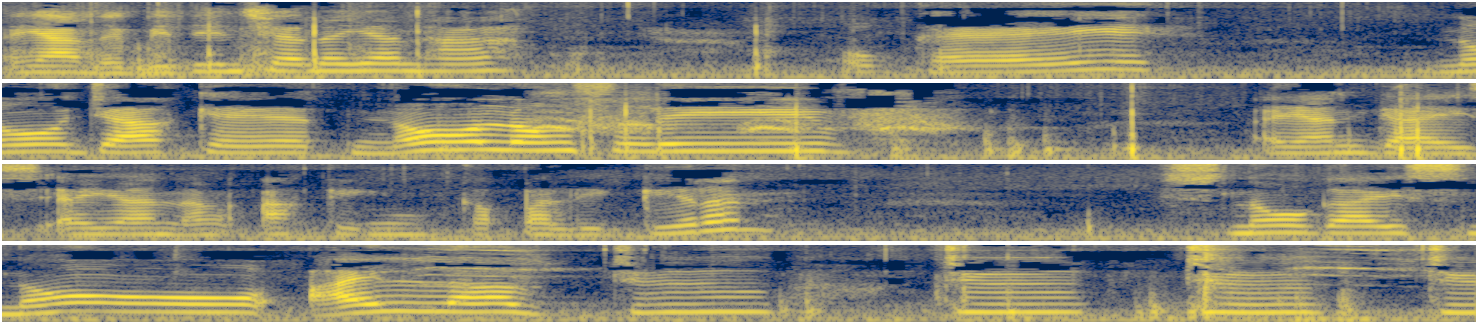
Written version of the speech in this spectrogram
Ayan, ebidensya na yan ha. Okay. No jacket, no long sleeve. Ayan guys, ayan ang aking kapaligiran. Snow guys, snow. I love to to to to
